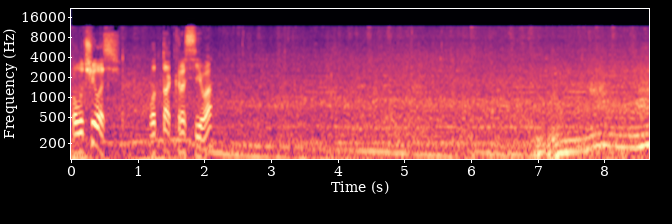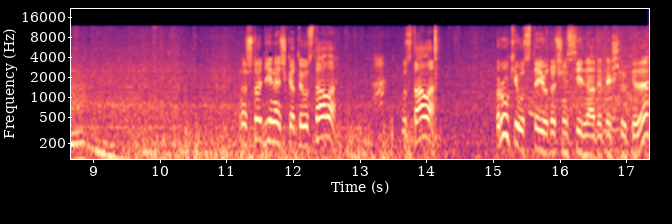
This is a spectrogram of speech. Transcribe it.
Получилось вот так красиво. Ну что, Диночка, ты устала? А? Устала? Руки устают очень сильно от этой штуки, да?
